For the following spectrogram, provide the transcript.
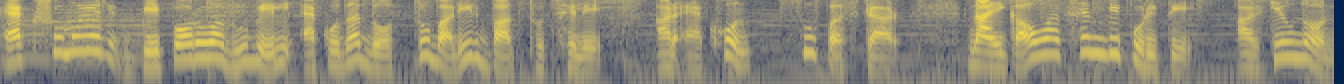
এক সময়ের বেপরোয়া রুবেল একদা দত্ত বাড়ির বাধ্য ছেলে, আর এখন সুপারস্টার। নায়িকাও আছেন বিপরীতে, আর কেউ নন।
